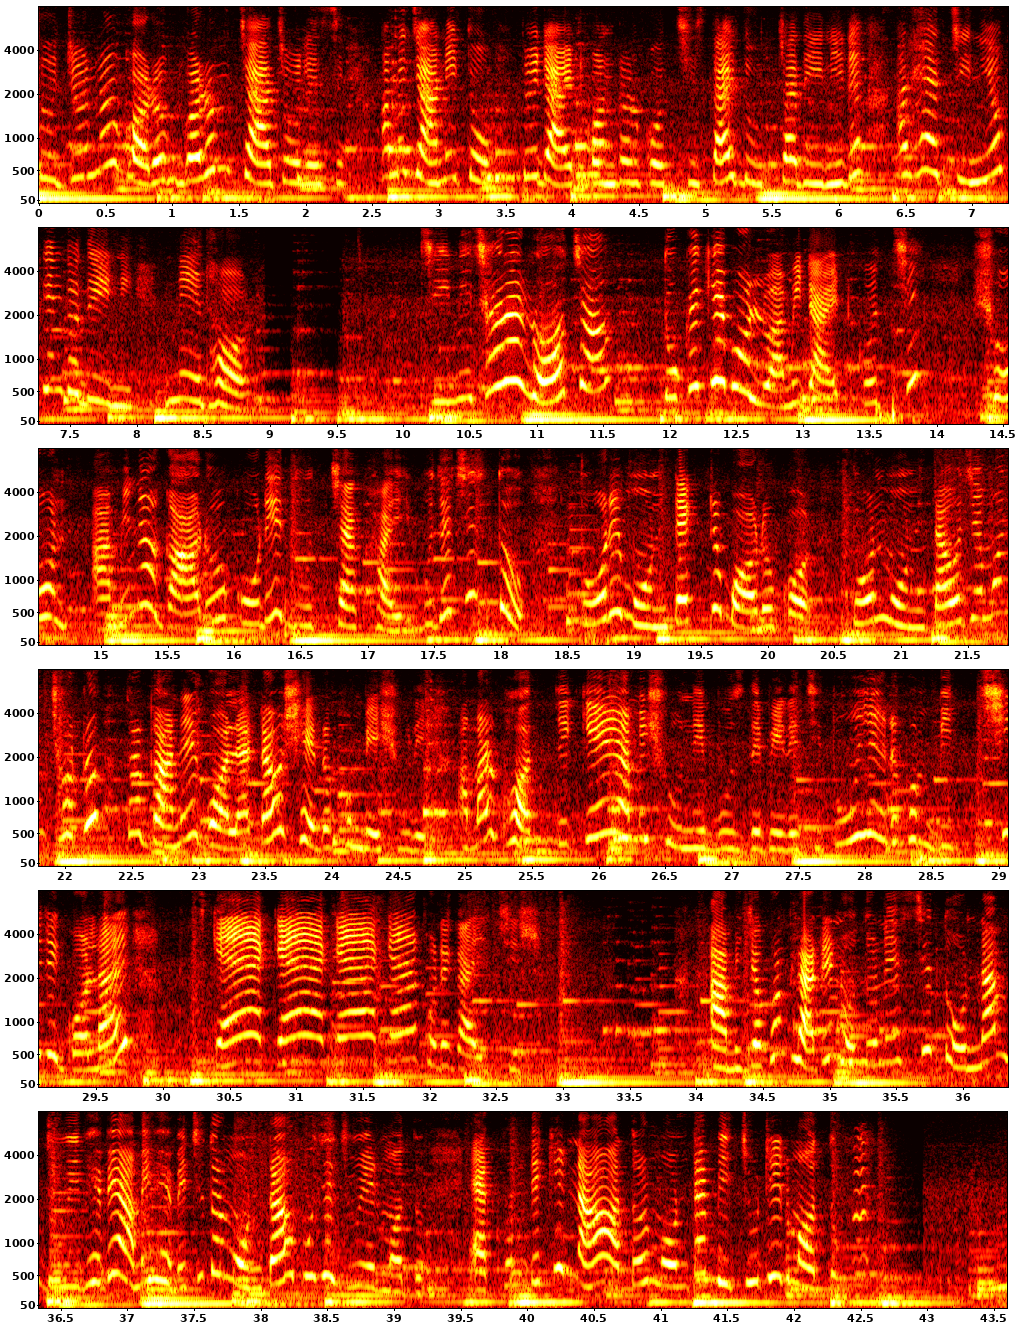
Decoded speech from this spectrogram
তোর জন্য গরম গরম চা চলেছে আমি জানি তো, তুই ডায়েট কন্ট্রোল করছিস, তাই দুধ চা দিইনি রে। আর হ্যাঁ চিনিও কিন্তু দিইনি। নে ধর। চিনি ছাড়া র চা তোকে কে বলল? আমি ডায়েট করছি? শোন, আমি না গাঢ় করে দুধ চা খাই, বুঝেছিস তো? তোর মনটা একটু বড় কর। তোর মনটাও যেমন ছোট, তোর গানের গলাটাও সেরকম বেসুরে। আমার ঘর থেকে আমি শুনে বুঝতে পেরেছি, তুই এরকম বিচ্ছিরি গলায় ক্যা ক্যা ক্যা ক্যা করে গাইছিস। আমি যখন ফ্ল্যাটে নতুন এসেছি, তোর নাম জুই ভেবে আমি ভেবেছি তোর মনটাও বুঝে জুয়ের মতো। এখন দেখি না, তোর মনটা বিচুটির মতো।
